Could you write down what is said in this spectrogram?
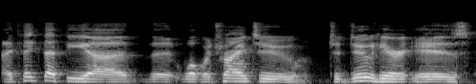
I think that the uh, the what we're trying to to do here is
